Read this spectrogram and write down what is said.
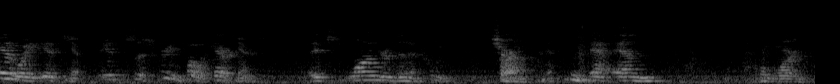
Anyway, it's, Yep. it's a screen full of characters. It's longer than a tweet. Sure. Um, Yeah. a- And More implicit than president.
